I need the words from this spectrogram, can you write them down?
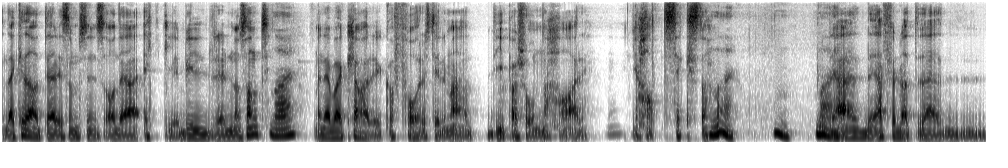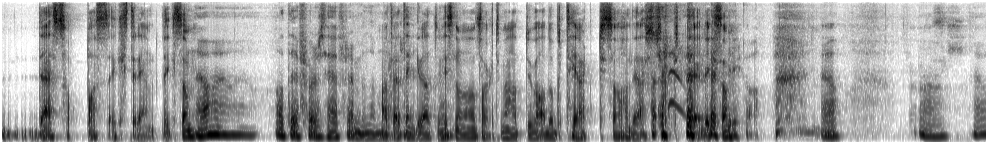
Det er ikke det at jeg liksom syns det er ekle bilder, eller noe sånt Nei. men jeg bare klarer ikke å forestille meg at de personene har hatt sex. da Nei. Mm. Er, det, Jeg føler at det er, det er såpass ekstremt, liksom. Ja, ja, ja. At det føles helt fremmed. At jeg tenker at Hvis noen hadde sagt til meg at du var adoptert, så hadde jeg kjøpt det. liksom ja. Ja. Ja.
